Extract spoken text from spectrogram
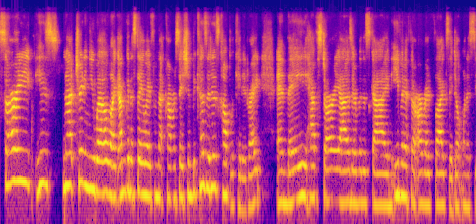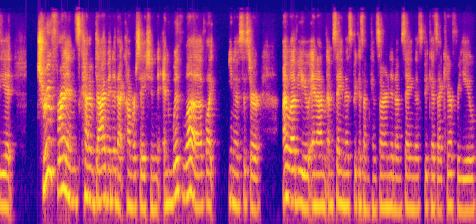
sorry he's not treating you well. Like i'm going to stay away from that conversation because it is complicated right? And they have starry eyes over this guy and even if there are red flags they don't want to see it. True friends kind of dive into that conversation and with love like you know sister I love you. And I'm, I'm saying this because I'm concerned and I'm saying this because I care for you.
